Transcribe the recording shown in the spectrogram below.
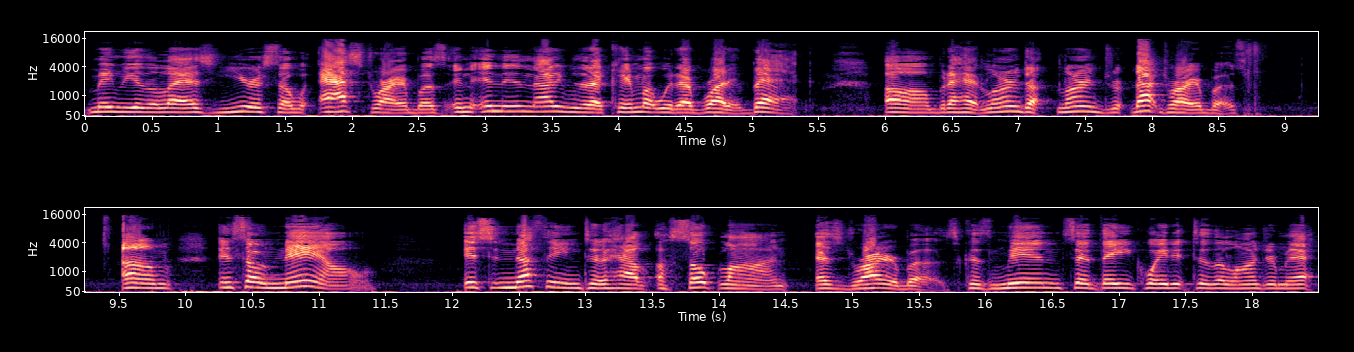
maybe in the last year or so, with Ask Dryer Buzz, and and then not even that I came up with, it, I brought it back. Um, but I had learned learned Dot Dryer Buzz. Um, and so now it's nothing to have a soap line as dryer buzz because men said they equated to the laundromat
